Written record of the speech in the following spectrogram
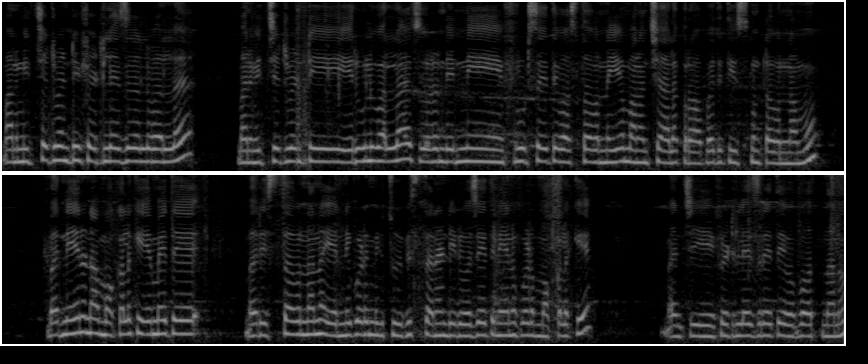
మనం ఇచ్చేటువంటి ఫెర్టిలైజర్ల వల్ల మనం ఇచ్చేటువంటి ఎరువుల వల్ల చూడండి ఎన్ని ఫ్రూట్స్ అయితే వస్తూ ఉన్నాయో మనం చాలా క్రాప్ అయితే తీసుకుంటూ ఉన్నాము. మరి నేను నా మొక్కలకి ఏమైతే మరి ఇస్తా ఉన్నానో అవన్నీ కూడా మీకు చూపిస్తానండి. ఈరోజైతే నేను కూడా మొక్కలకి మంచి ఫెర్టిలైజర్ అయితే ఇవ్వబోతున్నాను.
